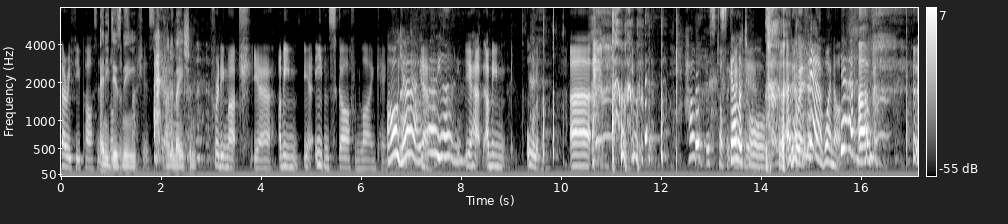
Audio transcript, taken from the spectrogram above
very few passes. Any Disney. Yeah, Animation. pretty much. Yeah. I mean, yeah. Even Scar from Lion King. Oh yeah, Yeah. yeah, yeah. yeah. Yeah. I mean, all of them. Uh, how did this topic get here? Skeletor. anyway, yeah, why not? Yeah. Um,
